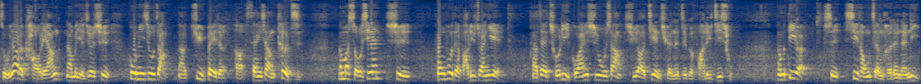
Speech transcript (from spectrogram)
主要的考量，那么也就是郭秘书长那具备的啊三项特质。那么首先是丰富的法律专业啊，在处理国安事务上需要健全的这个法律基础。那么第二是系统整合的能力。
